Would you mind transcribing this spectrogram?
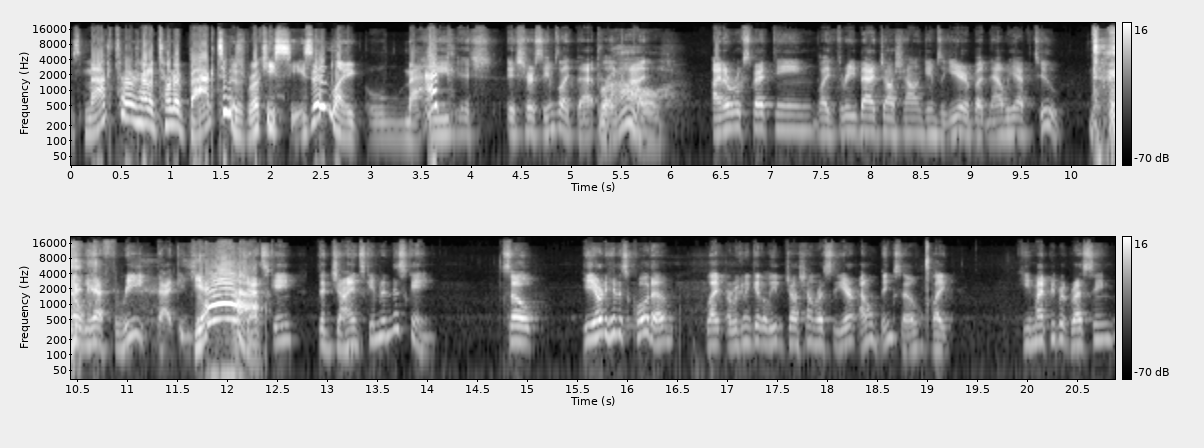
is Mac turn, trying to turn it back to his rookie season? Like Mac, He- it, it sure seems like that. bro. Like, I, I know we're expecting like three bad Josh Allen games a year, but now we have two. no, we have three bad games. Yeah. The Jets game, the Giants game, and this game. So he already hit his quota. Like, are we gonna get a lead Josh Allen the rest of the year? I don't think so. Like, he might be progressing.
